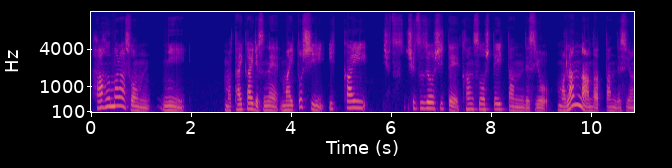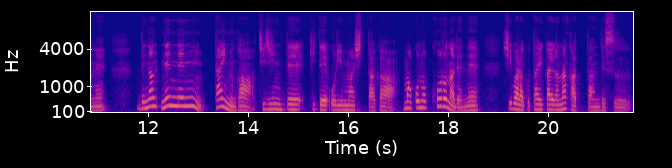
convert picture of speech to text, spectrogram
ハーフマラソンに、まあ、大会ですね、毎年1回出場して完走していたんですよ。まあ、ランナーだったんですよね。で、年々タイムが縮んできておりましたが、まあこのコロナでね、しばらく大会がなかったんです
